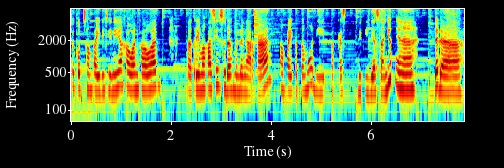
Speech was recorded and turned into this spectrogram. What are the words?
cukup sampai di sini ya kawan-kawan. Eh, terima kasih sudah mendengarkan. Sampai ketemu di podcast Divija selanjutnya. Dadah.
